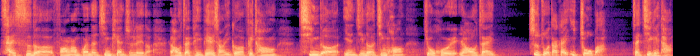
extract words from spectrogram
蔡司的防蓝光的镜片之类的，然后再匹配上一个非常新的眼镜的镜框，就会然后再制作大概一周吧。再寄给他，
